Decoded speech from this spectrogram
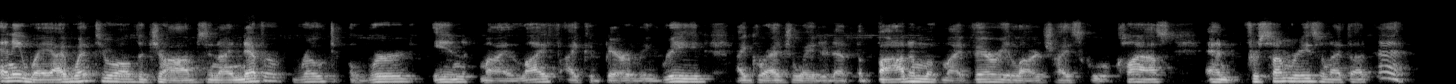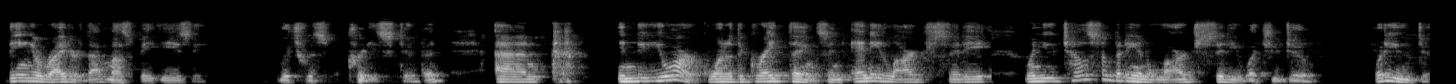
Anyway, I went through all the jobs and I never wrote a word in my life. I could barely read. I graduated at the bottom of my very large high school class. And for some reason, I thought, eh, being a writer, that must be easy which was pretty stupid. And in New York, one of the great things in any large city, when you tell somebody in a large city what you do, what do you do?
